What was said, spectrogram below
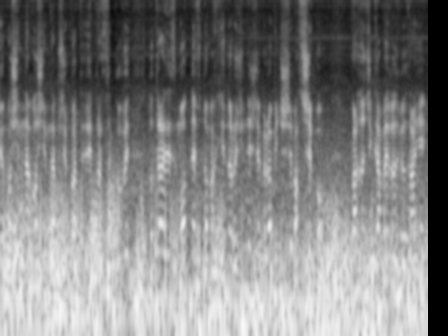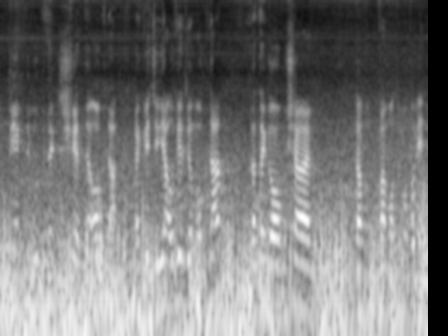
e, 8 na 8 na przykład e, plastikowy, to teraz jest modne w domach jednorodzinnych, żeby robić szyba z szybą. Bardzo ciekawe rozwiązanie, piękny budynek, świetne okna. Jak wiecie, ja uwielbiam okna, dlatego musiałem tam Wam o tym opowiedzieć.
